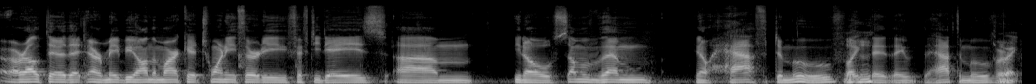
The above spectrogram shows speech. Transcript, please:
are out there that are maybe on the market 20 30 50 days um, you know some of them you know have to move like they, they, they have to move or Mm-hmm. Right.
